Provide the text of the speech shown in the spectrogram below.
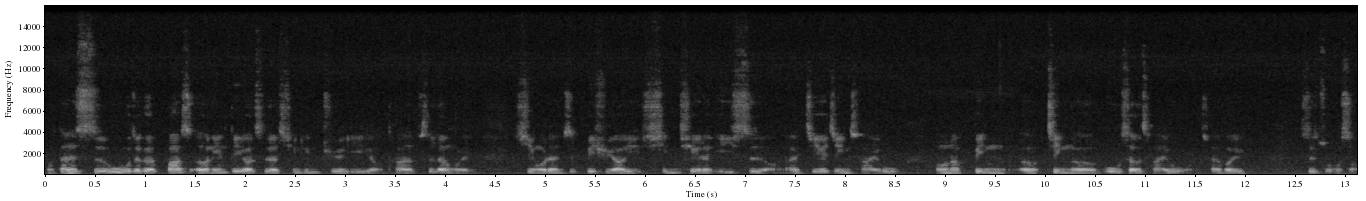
哦？但是实务这个八十二年第二次的刑庭决议哦，他是认为行为人是必须要以行窃的意识哦来接近财物哦，那并而进而物色财物才会是着手，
